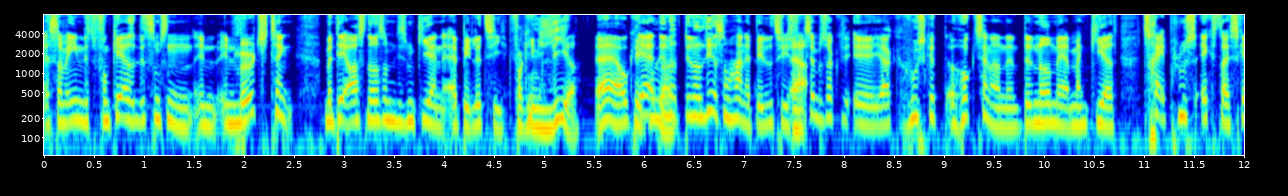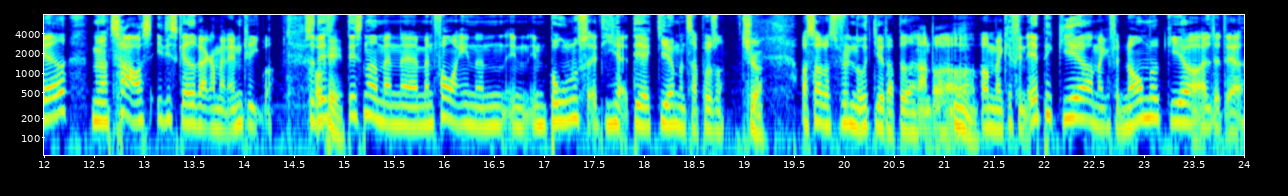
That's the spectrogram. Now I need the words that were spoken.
øh, som egentlig fungerer lidt som sådan en, en merge-ting, men det er også noget, som ligesom giver en ability. Fucking lir. Ja, ja, okay. Ja, cool det er, noget, det er noget lir, som har en ability. For Ja. eksempel så, øh, jeg kan huske, at hugtænderne, det er noget med, at man giver 3 plus ekstra i skade, men man tager også et i skade, hver gang man angriber. Så det, Okay. det er sådan noget, man, øh, man får en, en, en, en bonus af de her, det her gear, man tager på sig. Sure. Og så er der selvfølgelig noget gear, der er bedre end andre, mm. og, og man kan finde epic gear, og man kan finde normal gear, og alt det der.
